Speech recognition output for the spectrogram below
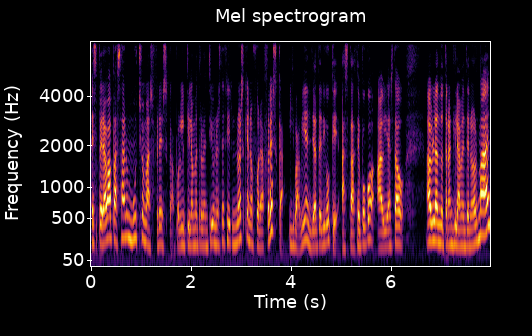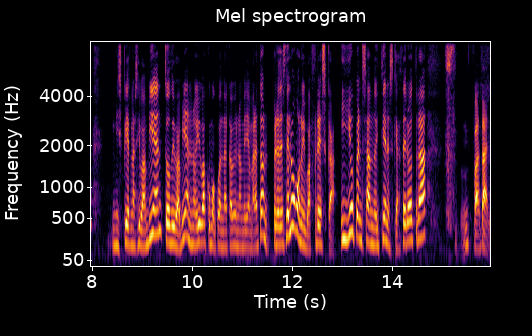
esperaba pasar mucho más fresca por el kilómetro 21. Es decir, no es que no fuera fresca, iba bien. Ya te digo que hasta hace poco había estado hablando tranquilamente normal, mis piernas iban bien, todo iba bien, no iba como cuando acabé una media maratón, pero desde luego no iba fresca. Y yo pensando, y tienes que hacer otra, fatal.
